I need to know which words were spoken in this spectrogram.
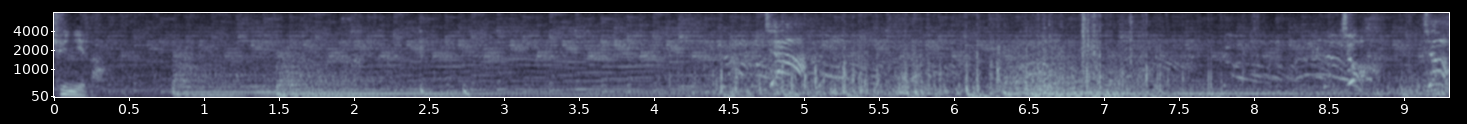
屈你了。驾！驾！驾！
